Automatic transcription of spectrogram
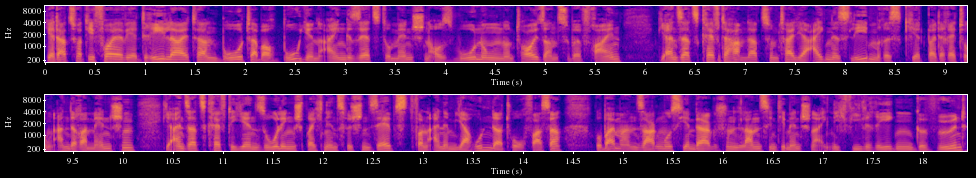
Ja, dazu hat die Feuerwehr Drehleitern, Boote, aber auch Bojen eingesetzt, um Menschen aus Wohnungen und Häusern zu befreien. Die Einsatzkräfte haben da zum Teil ihr eigenes Leben riskiert bei der Rettung anderer Menschen. Die Einsatzkräfte hier in Solingen sprechen inzwischen selbst von einem Jahrhunderthochwasser, wobei man sagen muss, hier im Bergischen Land sind die Menschen eigentlich viel Regen gewöhnt.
